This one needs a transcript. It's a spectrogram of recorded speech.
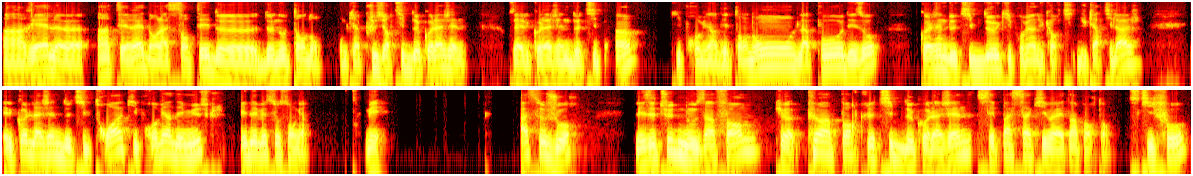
un réel euh, intérêt dans la santé de, de, nos tendons. Donc il y a plusieurs types de collagène. Vous avez le collagène de type 1 qui provient des tendons, de la peau, des os, collagène de type 2 qui provient du, cartilage, et le collagène de type 3 qui provient des muscles et des vaisseaux sanguins. Mais à ce jour, les études nous informent que peu importe le type de collagène, c'est pas ça qui va être important. Ce qu'il faut,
